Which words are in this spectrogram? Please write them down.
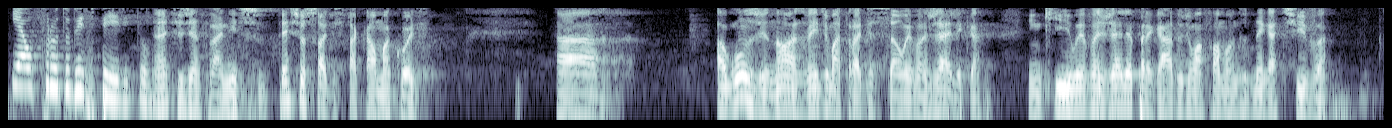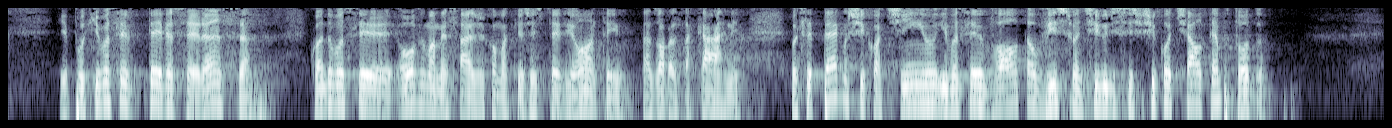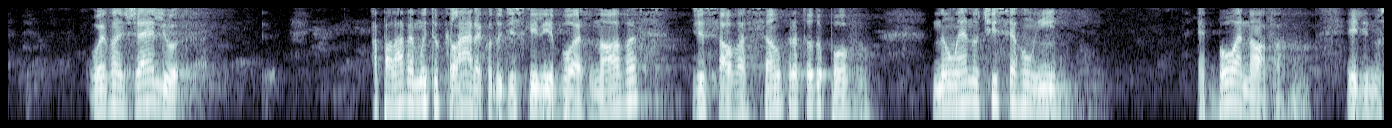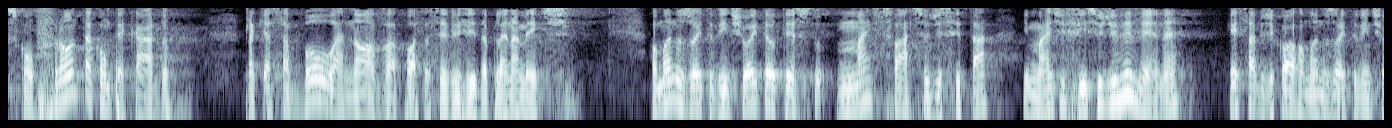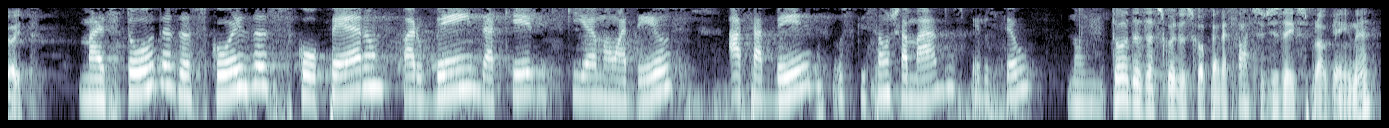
e é o fruto do Espírito. Antes de entrar nisso, deixa eu só destacar uma coisa. Ah, alguns de nós vêm de uma tradição evangélica em que o evangelho é pregado de uma forma muito negativa. E porque você teve essa herança, quando você ouve uma mensagem como a que a gente teve ontem, das obras da carne, você pega o chicotinho e você volta ao vício antigo de se chicotear o tempo todo. O evangelho, a palavra é muito clara quando diz que ele é boas novas de salvação para todo o povo. Não é notícia ruim, é boa nova. Ele nos confronta com o pecado para que essa boa nova possa ser vivida plenamente. Romanos 8, 28 é o texto mais fácil de citar e mais difícil de viver, né? Quem sabe de qual é Romanos 8, 28? Mas todas as coisas cooperam para o bem daqueles que amam a Deus, a saber, os que são chamados pelo seu nome. Todas as coisas cooperam. É fácil dizer isso para alguém, né?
